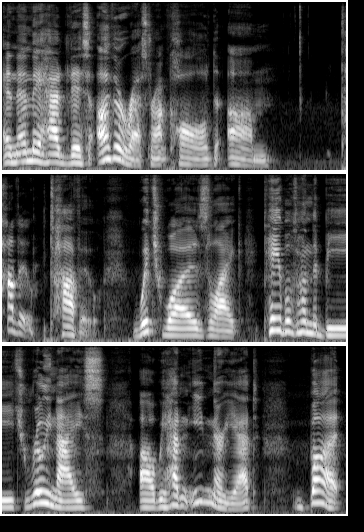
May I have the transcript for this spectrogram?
and then they had this other restaurant called um, Tavu. tavu which was like tables on the beach really nice uh, we hadn't eaten there yet but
